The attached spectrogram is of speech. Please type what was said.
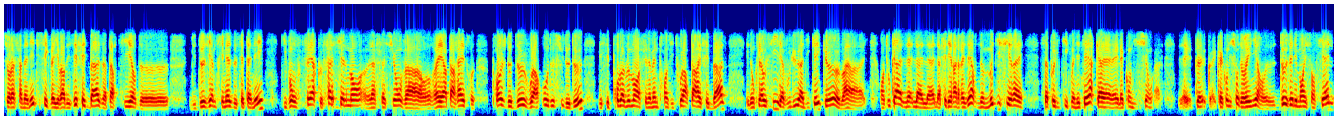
sur la fin d'année. Tu sais qu'il va y avoir des effets de base à partir du deuxième trimestre de cette année qui vont faire que facialement l'inflation va réapparaître proche de 2, voire au-dessus de 2, mais c'est probablement un phénomène transitoire par effet de base. Et donc là aussi, il a voulu indiquer que, bah, en tout cas, la, la, la Fédérale Réserve ne modifierait sa politique monétaire qu'à la condition, qu'à condition de réunir euh, deux éléments essentiels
